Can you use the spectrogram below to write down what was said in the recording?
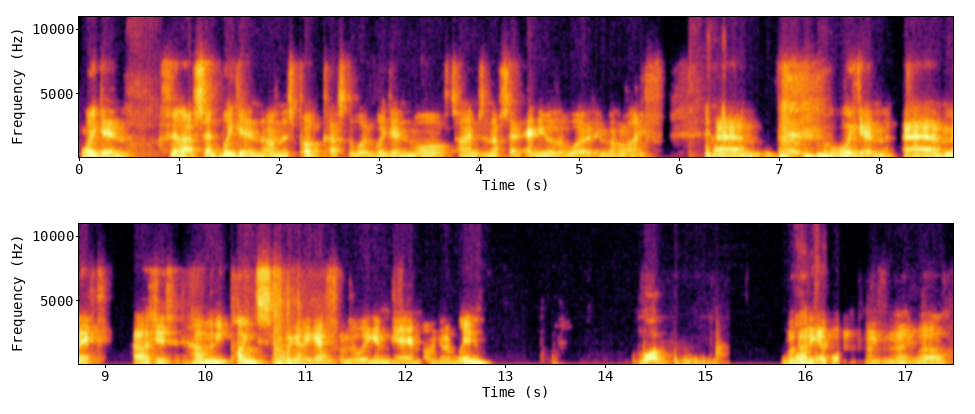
Wigan, I feel like I've said Wigan on this podcast, the word Wigan, more times than I've said any other word in my life. Um, Wigan, um, Mick, how's you, how many points are we going to get from the Wigan game? Are we going to win? One. We're One going to for- get one point, right? Well,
